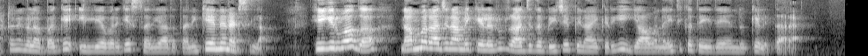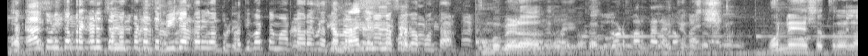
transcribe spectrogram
ಘಟನೆಗಳ ಬಗ್ಗೆ ಇಲ್ಲಿಯವರೆಗೆ ಸರಿಯಾದ ತನಿಖೆಯನ್ನೇ ನಡೆಸಿಲ್ಲ. ಹೀಗಿರುವಾಗ ನಮ್ಮ ರಾಜೀನಾಮೆ ಕೇಳಲು ರಾಜ್ಯದ ಬಿಜೆಪಿ ನಾಯಕರಿಗೆ ಯಾವ ನೈತಿಕತೆ ಇದೆ ಎಂದು ಕೇಳಿದ್ದಾರೆ. ಕಾಲ್ ತುಳಿತ ಪ್ರಕರಣಕ್ಕೆ ಸಂಬಂಧಪಟ್ಟಂತೆ ಬಿಜೆಪಿ ಇವತ್ತು ಪ್ರತಿಭಟನೆ ಮಾಡ್ತಾವ್ರೆ ಸರ್. ತಮ್ಮ ರಾಜೀನಾಮೆ ಕೊಡಬೇಕು ಅಂತ. ಕುಂಭಮೇಳದಲ್ಲಿ ಮೊನ್ನೆ ಸತ್ರ ಅಲ್ಲ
